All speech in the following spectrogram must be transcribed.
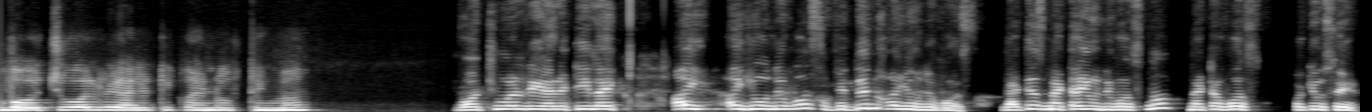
virtual reality kind of thing, ma'am. virtual reality like a, a universe within a universe. That is meta universe no? Metaverse what you say.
